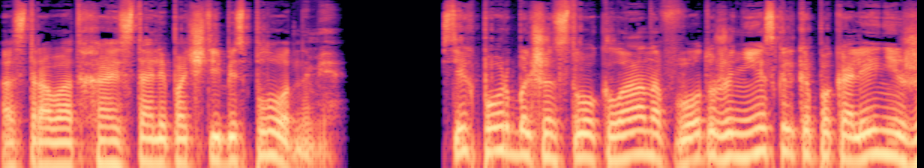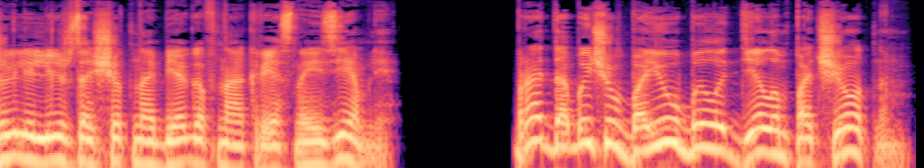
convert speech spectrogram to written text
Острова Тхай стали почти бесплодными. Тех пор большинство кланов вот уже несколько поколений жили лишь за счет набегов на окрестные земли. Брать добычу в бою было делом почетным,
